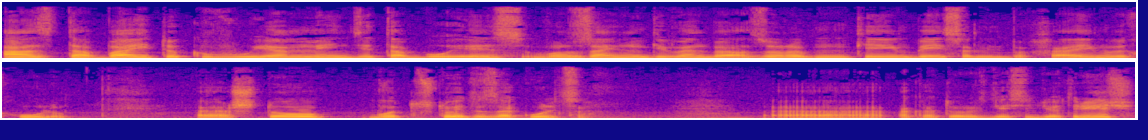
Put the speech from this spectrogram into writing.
Аз табайту квуя менди табоес воз зайн гивен баазора кейм бейса мидбахаим вихулю. Э, что, вот, что это за кольца, э, о которых здесь идет речь?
